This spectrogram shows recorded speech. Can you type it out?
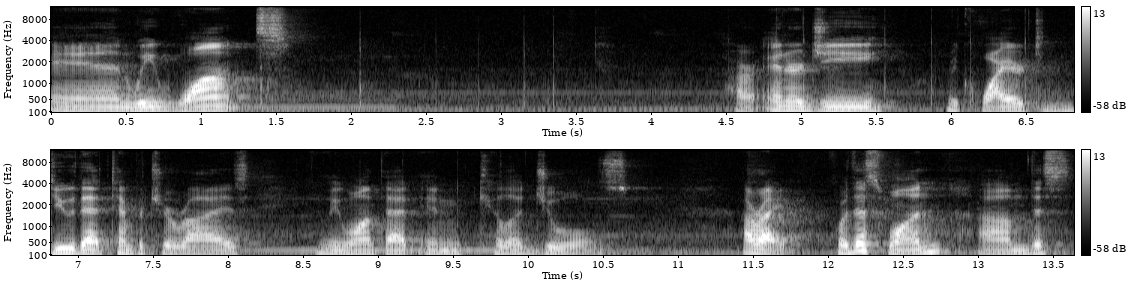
And we want our energy required to do that temperature rise. We want that in kilojoules. All right, for this one, um, this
